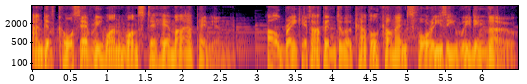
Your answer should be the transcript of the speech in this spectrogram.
and of course everyone wants to hear my opinion. I'll break it up into a couple comments for easy reading though.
